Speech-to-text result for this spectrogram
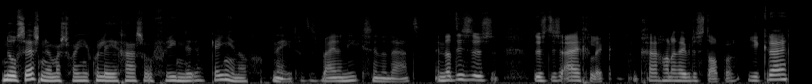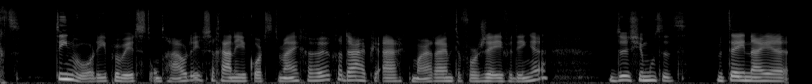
06-nummers van je collega's of vrienden ken je nog? Nee, dat is bijna niks inderdaad. En dat is dus, dus het is eigenlijk, ik ga gewoon nog even de stappen. Je krijgt tien woorden, je probeert ze te onthouden. Ze gaan in je korte termijn geheugen. Daar heb je eigenlijk maar ruimte voor zeven dingen. Dus je moet het meteen naar je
